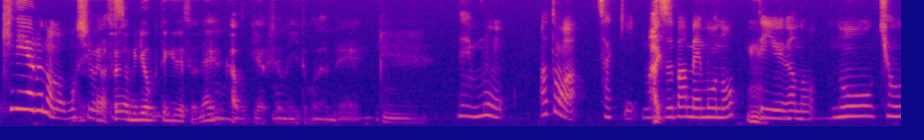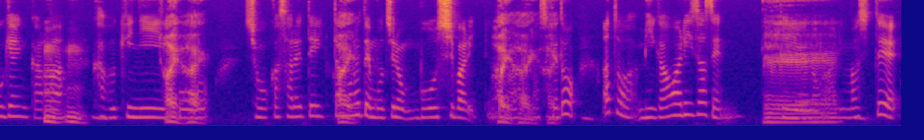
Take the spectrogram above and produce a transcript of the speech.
気でやるのが面白いだからですそれが魅力的ですよね。うん。歌舞伎役者のいいところだね。うん。でもうあとはさっき「松葉目物」っていう、あの能狂言から歌舞伎にこう、はいはい。消化されていったもので、もちろん棒縛りっていうのがありますけど、あとは身代わり座禅っていうのがありまして、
